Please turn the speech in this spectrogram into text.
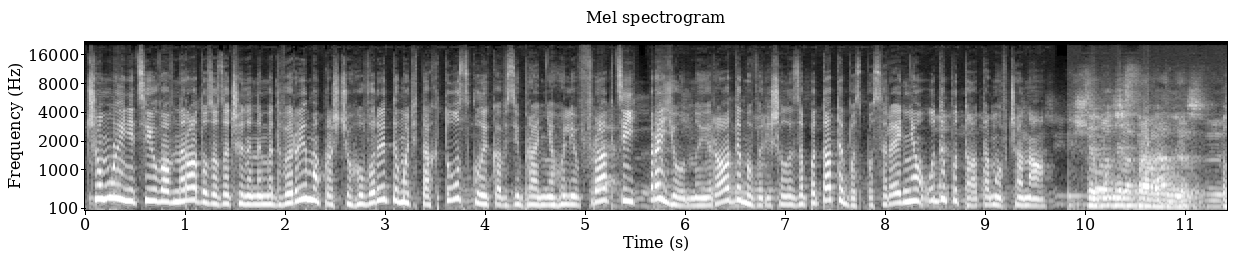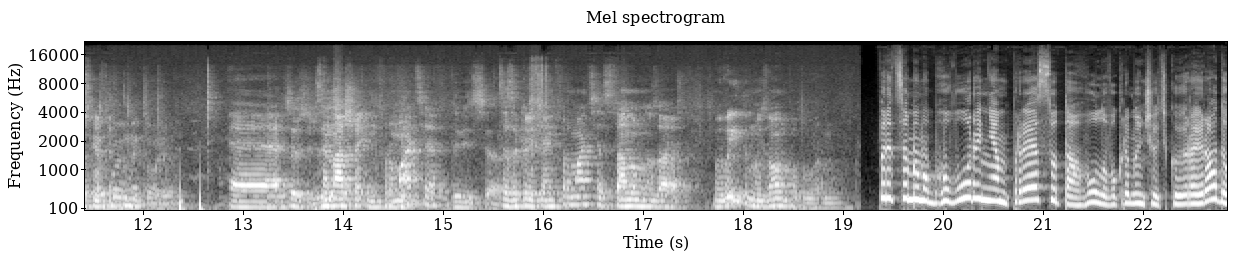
Чому ініціював нараду за зачиненими дверима, про що говоритимуть та хто скликав зібрання голів фракцій районної ради, ми вирішили запитати безпосередньо у депутата Мовчана. Це буде справедливо. З Послухайте. Е, Це наша інформація. Дивіться, Це закрита інформація станом на зараз. Ми вийдемо і з вами поговоримо. Перед самим обговоренням пресу та голову Кременчуцької райради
